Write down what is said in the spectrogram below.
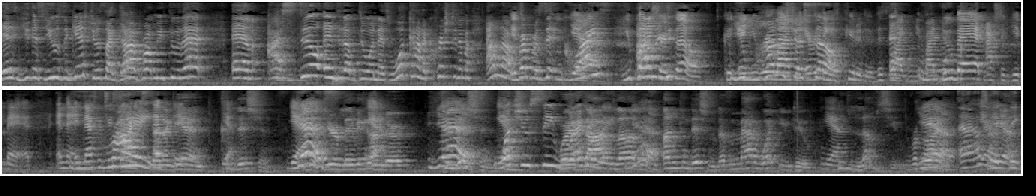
it, it's used against you. It's like god brought me through that and I still ended up doing this. What kind of Christian am I? I'm not It's- representing Yeah. Christ. You punish um, I'm- yourself. 'cause- you and you punish realize that everything is punitive. It's And- like if I do bad, I should get bad, and, and that's what you Right. start And accepting. And again, conditions. Yeah. Yes. You're living Yeah. under Yes, conditioned. Yeah. what you see Whereas regularly. God's love yeah. is unconditional. Doesn't matter what you do. Yeah. He loves you. Regardless. Yeah, and I also Yeah. think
